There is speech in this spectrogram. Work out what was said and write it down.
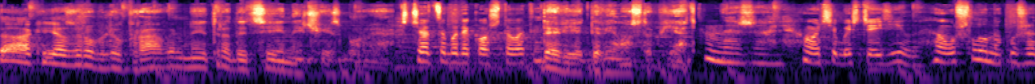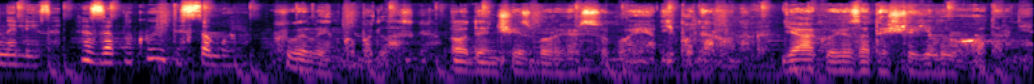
Так, я зроблю правильний традиційний чізбургер. Що це буде коштувати? 9,95. Не жаль, очі би ще їли, а у шлунок уже не лізе. Запакуєте з собою. Хвилинку, будь ласка. Один чізбургер з собою і подарунок. Дякую за те, що їли у Годорні.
